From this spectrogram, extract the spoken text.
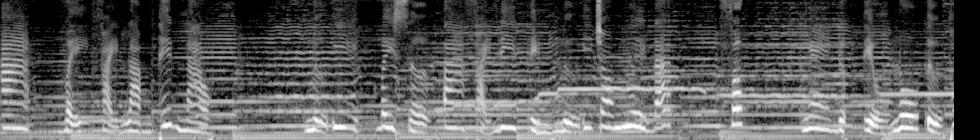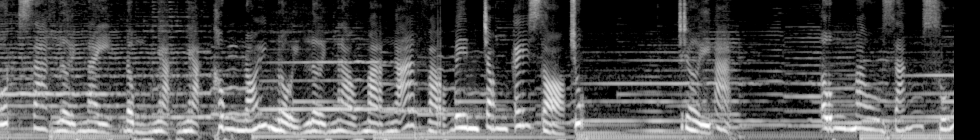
A vậy phải làm thế nào? Ngự y, Bây giờ ta phải đi tìm ngự y cho ngươi đã. Phốc, Nghe được tiểu lô tử thốt ra lời này, Đồng nhạc nhạc không nói nổi lời nào mà ngã vào bên trong cái giỏ trúc. Trời ạ! Ông mau ráng xuống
